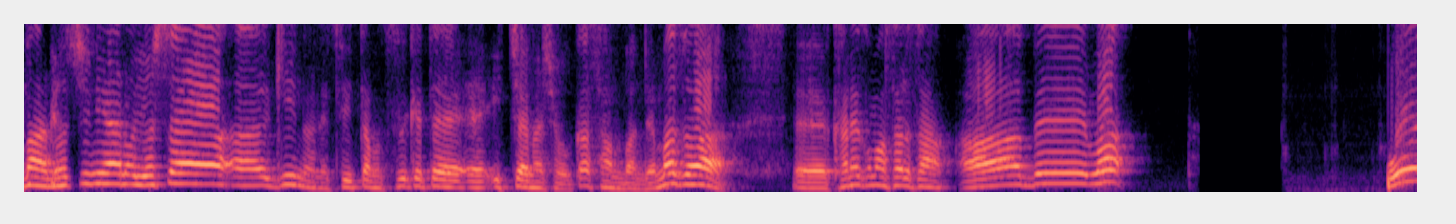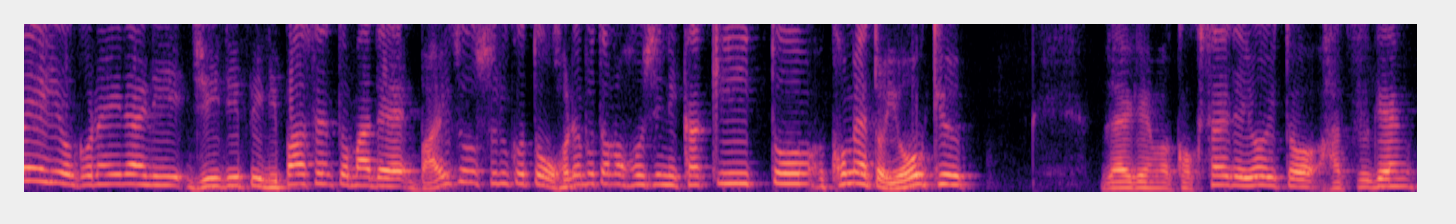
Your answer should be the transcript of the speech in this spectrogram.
まあ、後にあの吉田議員の、ね、ツイッターも続けてい、えー、っちゃいましょうか、3番で。まずは、えー、金子勝さん、安倍は防衛費を5年以内に GDP2% まで倍増することを骨太の方針に書きと込めと要求。財源は国債で良いと発言。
